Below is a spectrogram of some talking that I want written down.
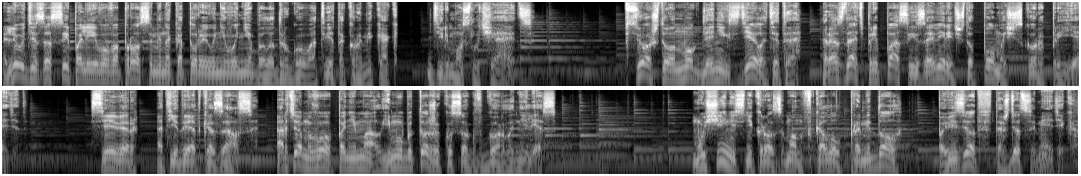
Люди засыпали его вопросами, на которые у него не было другого ответа, кроме как «дерьмо случается». Все, что он мог для них сделать, это раздать припасы и заверить, что помощь скоро приедет. Север от еды отказался. Артем его понимал, ему бы тоже кусок в горло не лез. Мужчине с некрозом он вколол промедол. Повезет, дождется медиков.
